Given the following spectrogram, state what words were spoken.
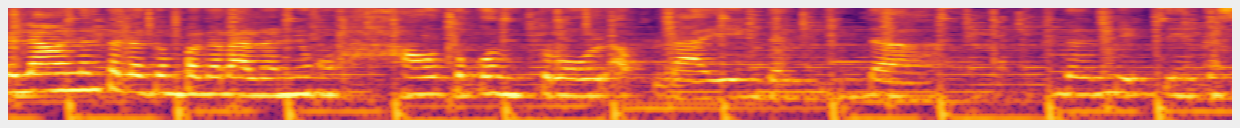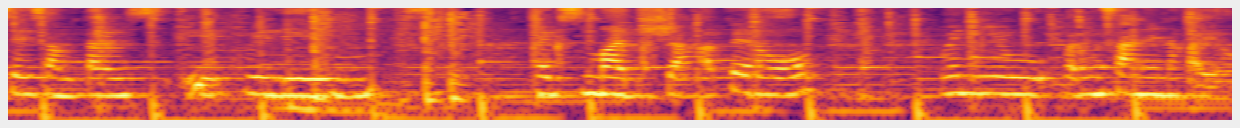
Kailangan lang talagang pag-aralan nyo kung how to control applying the, the, the lip tint kasi sometimes it really nag-smudge siya. Pero when you, pag nasanay na kayo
